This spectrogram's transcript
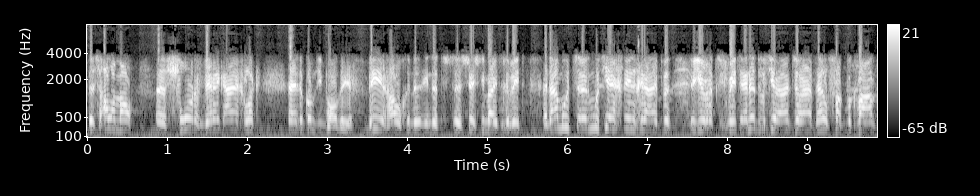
Dat is allemaal eh slordig werk eigenlijk. En dan komt die bal weer. Weer hoog in, het eh, 16 meter gebied. En daar moet, eh, moet hij echt ingrijpen, Jurk de Smit. En dat doet hij uiteraard heel vakbekwaam.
